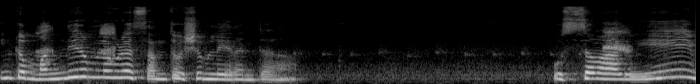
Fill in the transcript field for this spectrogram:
ఇంకా మందిరంలో కూడా సంతోషం లేదంట. ఉత్సవాలు ఏం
